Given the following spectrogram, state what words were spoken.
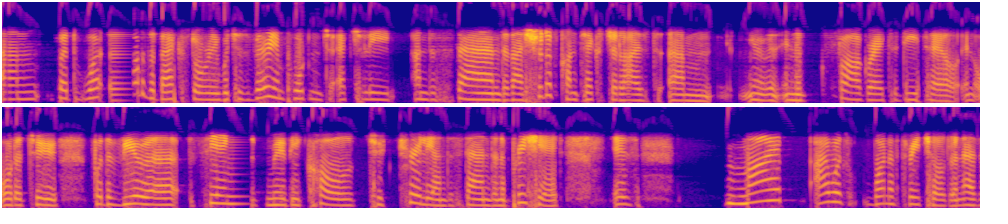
Um, but what part of the backstory, which is very important to actually understand, and I should have contextualized, um, you know, in a far greater detail in order to, for the viewer seeing the movie cold to truly understand and appreciate, is my I was one of three children. As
